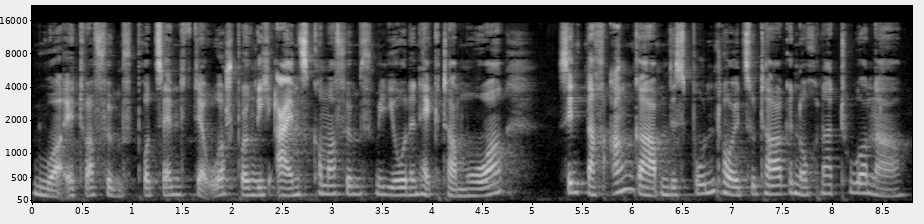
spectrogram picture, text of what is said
Nur etwa fünf Prozent der ursprünglich 1,5 Millionen Hektar Moor sind nach Angaben des Bund heutzutage noch naturnah.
